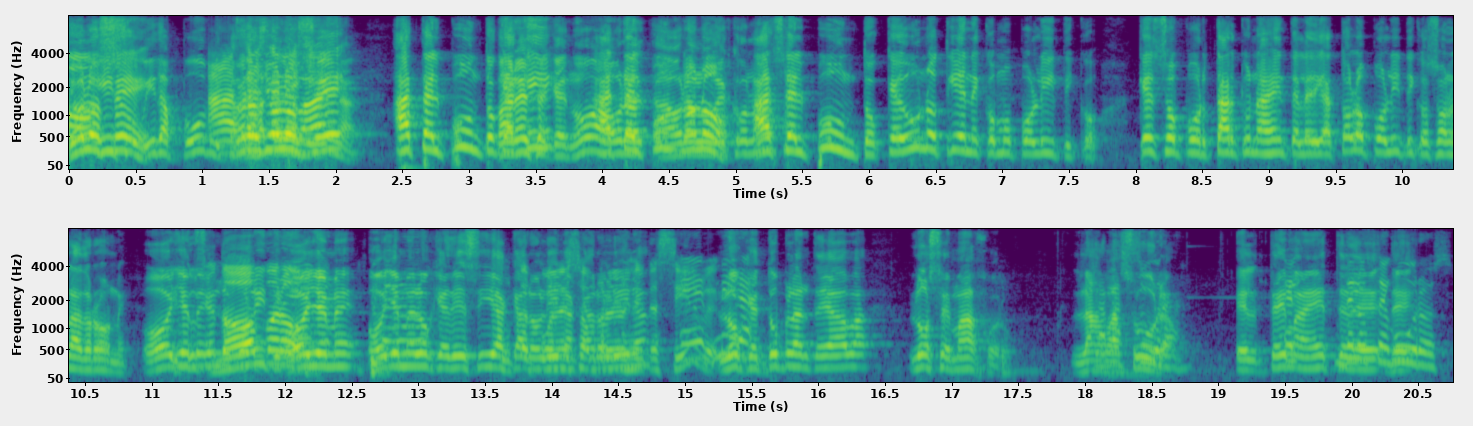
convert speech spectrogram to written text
Yo lo sé. su vida pública. Ah, Pero yo lo sé hasta el punto que Parece aquí, que no, hasta ahora- el punto, ahora no, hasta el punto que uno tiene como político que soportar que una gente le diga todos los políticos son ladrones. Óyeme, No, político, pero- óyeme, óyeme lo que decía Carolina, Carolina. Eh, lo que tú planteabas, los semáforos, la, La basura, basura. El tema El- este de de, los seguros.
